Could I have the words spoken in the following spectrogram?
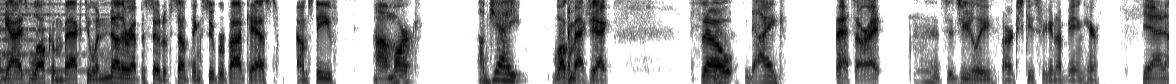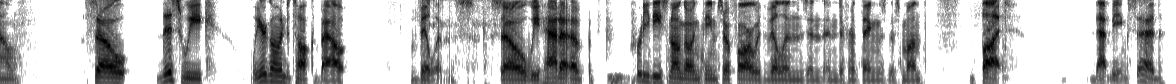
right, guys, welcome back to another episode of Something Super Podcast. I'm Steve. I'm Mark. I'm Jay. Welcome back, Jay. So Dying. that's all right. It's, it's usually our excuse for you not being here. Yeah, I know. So this week we are going to talk about villains. So we've had a, a pretty decent ongoing theme so far with villains and, and different things this month. But that being said,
